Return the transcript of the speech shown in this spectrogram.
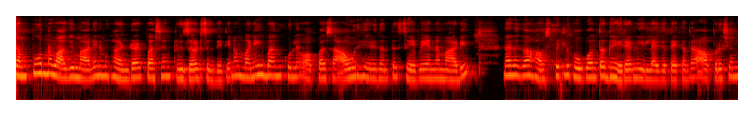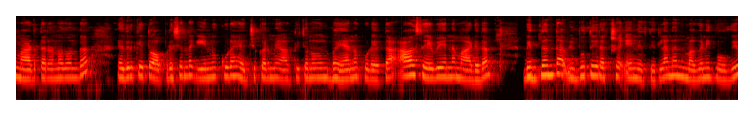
ಸಂಪೂರ್ಣವಾಗಿ ಮಾಡಿ ನಮ್ಗೆ ಹಂಡ್ರೆಡ್ ಪರ್ಸೆಂಟ್ ರಿಸಲ್ಟ್ ಸಿಗ್ತೈತಿ. ನಾವು ಮನೆಗೆ ಬಂದ ಕೂಡಲೇ ವಾಪಸ್ ಅವ್ರು ಹೇಳಿದಂಥ ಸೇವೆಯನ್ನು ಮಾಡಿ ನನಗೆ ಹಾಸ್ಪಿಟ್ಲಿಗೆ ಹೋಗುವಂಥ ಧೈರ್ಯನೂ ಇಲ್ಲ ಆಗುತ್ತೆ. ಯಾಕಂದ್ರೆ ಆಪ್ರೇಷನ್ ಮಾಡ್ತಾರೆ ಅನ್ನೋದೊಂದು ಹೆದರಿಕೆ ಇತ್ತು. ಆಪ್ರೇಷನ್ದಾಗ ಏನೂ ಕೂಡ ಹೆಚ್ಚು ಕಡಿಮೆ ಆಗ್ತಿತ್ತು ಅನ್ನೋ ಒಂದು ಭಯನೂ ಕೂಡ ಇತ್ತು. ಆ ಸೇವೆಯನ್ನು ಮಾಡಿದ ಬಿದ್ದಂಥ ವಿಭೂತಿ ರಕ್ಷೆ ಏನಿರ್ತಿತ್ತಲ್ಲ ನನ್ನ ಮಗನಿಗೆ ಹೋಗಿ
